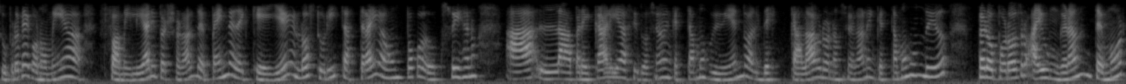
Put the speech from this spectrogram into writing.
su propia economía familiar y personal depende de que lleguen los turistas, traigan un poco de oxígeno a la precaria situación en que estamos viviendo, al descalabro nacional en que estamos hundidos, pero por otro hay un gran temor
